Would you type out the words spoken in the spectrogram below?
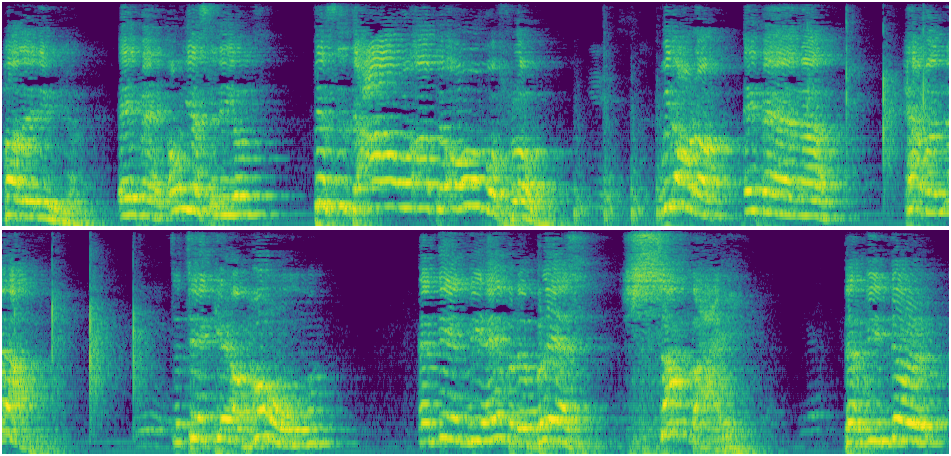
Hallelujah. Amen. Oh, yes, it is. This is the hour of the overflow. Yes. We ought to, amen, uh, have enough to take care of home and then be able to bless somebody that we know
